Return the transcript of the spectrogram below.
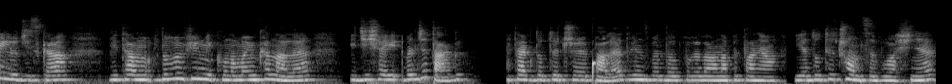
Hej ludziska, witam w nowym filmiku na moim kanale i dzisiaj będzie tag. I tag dotyczy palet, więc będę odpowiadała na pytania je dotyczące właśnie.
